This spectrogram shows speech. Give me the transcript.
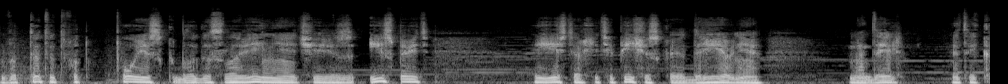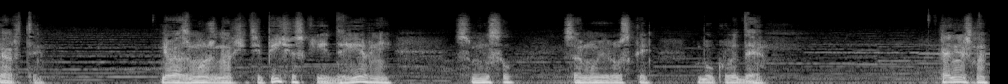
Вот этот вот поиск благословения через исповедь и есть архетипическая древняя модель этой карты. И, возможно, архетипический и древний смысл – самой русской буквы «Д». Конечно,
